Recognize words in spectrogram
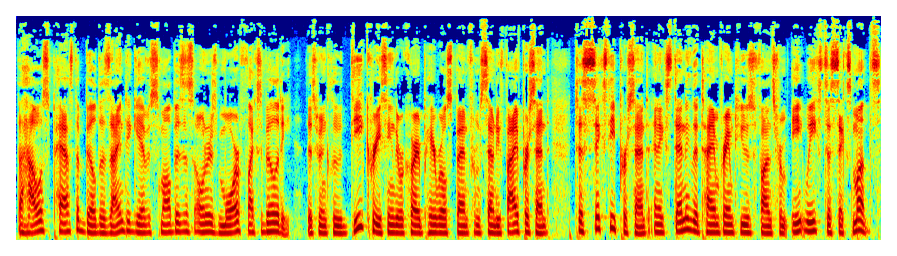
the House passed a bill designed to give small business owners more flexibility. This would include decreasing the required payroll spend from 75% to 60% and extending the time frame to use funds from 8 weeks to 6 months.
